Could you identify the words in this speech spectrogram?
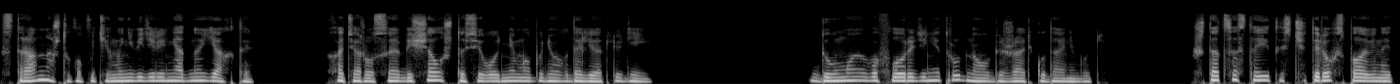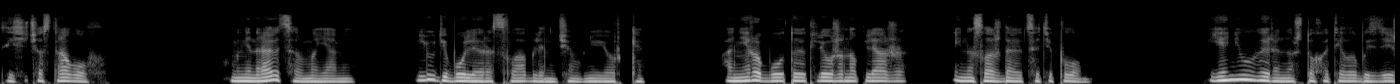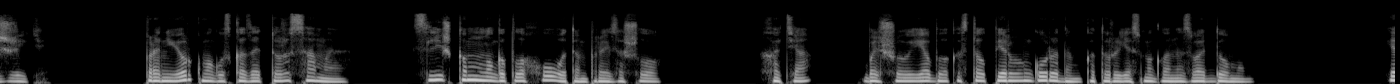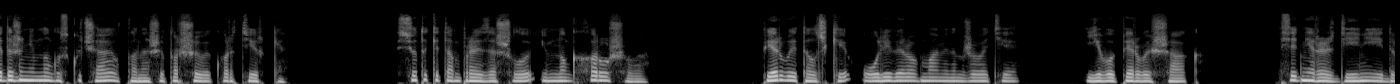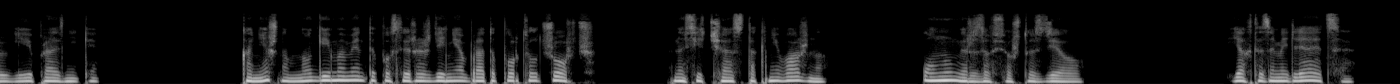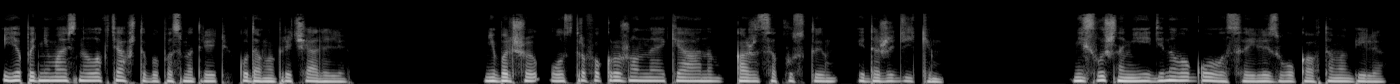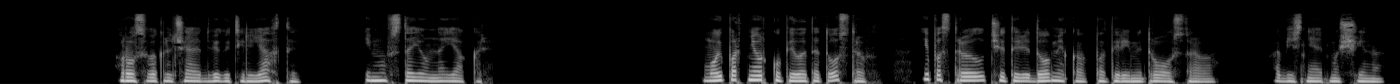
Странно, что по пути мы не видели ни одной яхты, хотя Росс и обещал, что сегодня мы будем вдали от людей. Думаю, во Флориде нетрудно убежать куда-нибудь. Штат состоит из четырех с половиной тысяч островов. Мне нравится в Майами. Люди более расслаблены, чем в Нью-Йорке. Они работают лежа на пляже и наслаждаются теплом. Я не уверена, что хотела бы здесь жить. Про Нью-Йорк могу сказать то же самое. Слишком много плохого там произошло. Хотя Большое Яблоко стал первым городом, который я смогла назвать домом. Я даже немного скучаю по нашей паршивой квартирке. Все-таки там произошло и много хорошего. Первые толчки Оливера в мамином животе, его первый шаг, все дни рождения и другие праздники. Конечно, многие моменты после рождения брата портил Джордж, но сейчас так не важно. Он умер за все, что сделал. Яхта замедляется, и я поднимаюсь на локтях, чтобы посмотреть, куда мы причалили. Небольшой остров, окруженный океаном, кажется пустым и даже диким. Не слышно ни единого голоса или звука автомобиля. Рос выключает двигатель яхты, и мы встаем на якорь. Мой партнер купил этот остров и построил четыре домика по периметру острова, объясняет мужчина.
